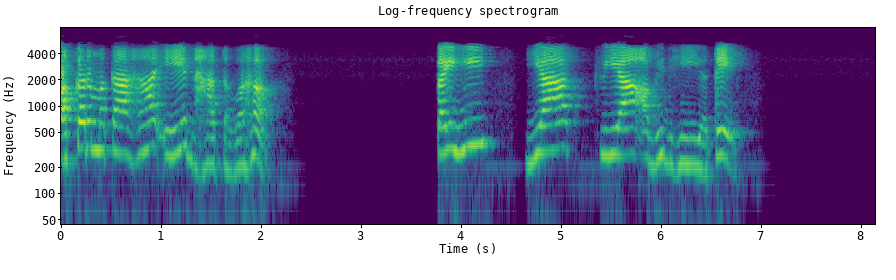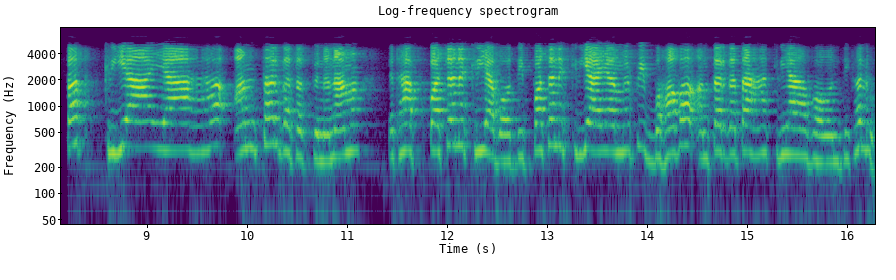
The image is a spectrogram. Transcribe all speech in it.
अकर्मकाः ये धातवः, तैः या क्रिया अभिधीयते। तत् क्रियायाः अन्तर्गतत्वेन नाम। यथा पचनक्रिया भवति, पचनक्रियायामपि बहवः अन्तर्गताः क्रियाः भवन्ति खलु।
